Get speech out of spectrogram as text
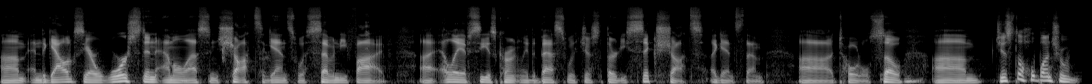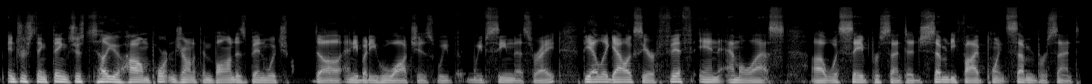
Um, and the Galaxy are worst in MLS in shots against with 75. Uh, LAFC is currently the best with just 36 shots against them uh, total. So um, just a whole bunch of interesting things just to tell you how important Jonathan Bond has been, which duh, anybody who watches, we've we've seen this, right? The LA Galaxy are fifth in MLS uh, with save percentage, seventy five point seven percent.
